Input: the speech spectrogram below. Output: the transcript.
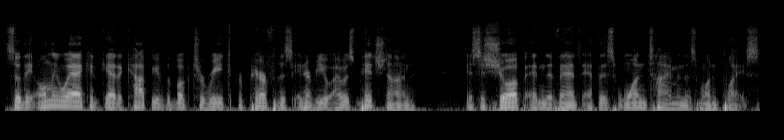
So the only way I could get a copy of the book to read to prepare for this interview I was pitched on is to show up at an event at this one time in this one place.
